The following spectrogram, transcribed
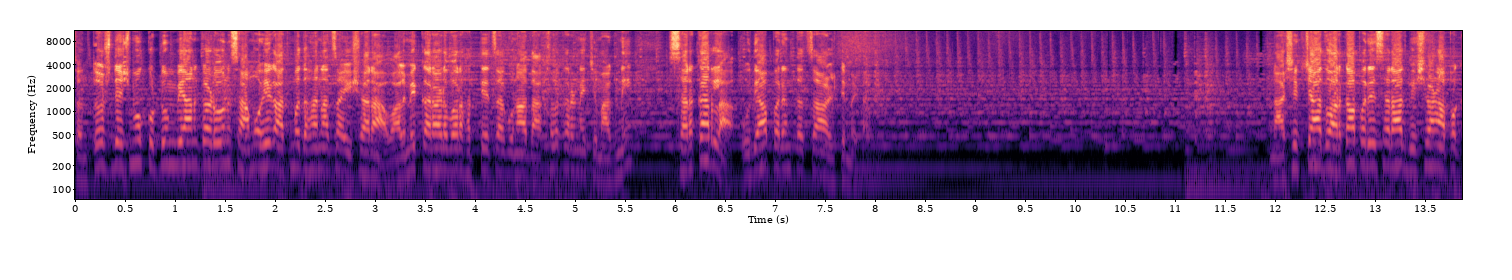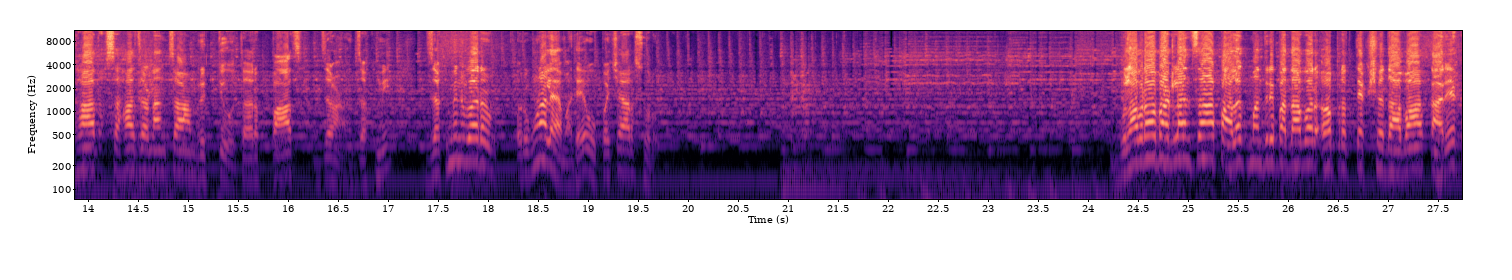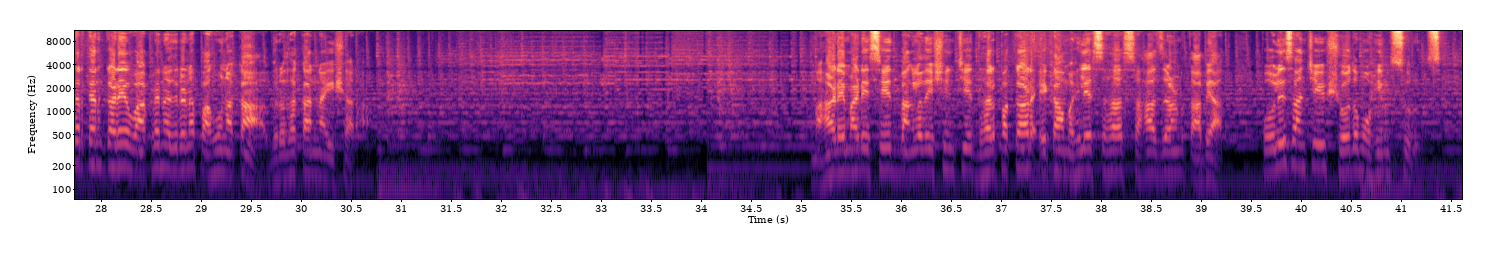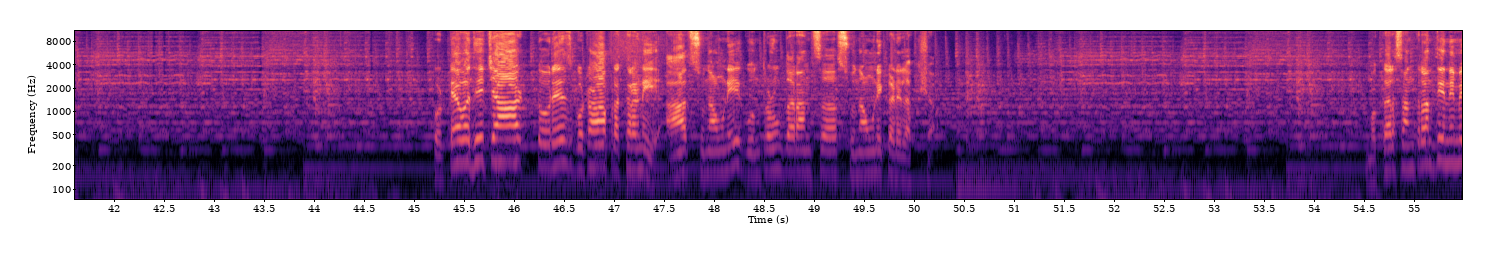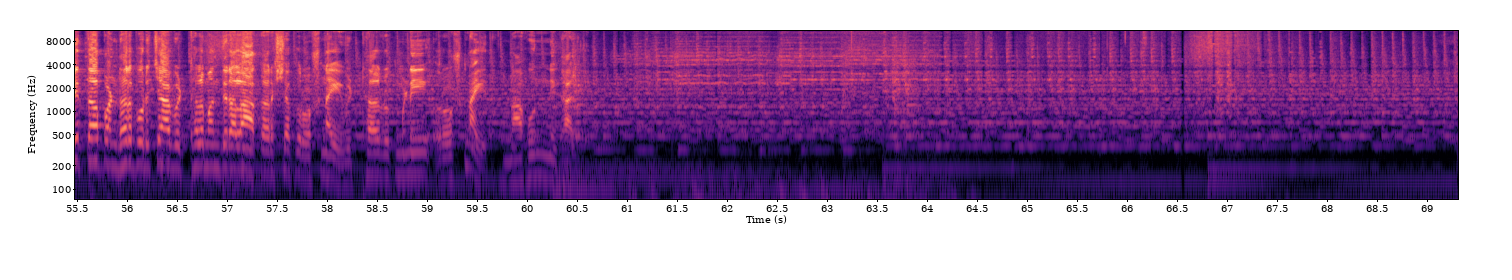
संतोष देशमुख कुटुंबियांकडून सामूहिक आत्मदहनाचा इशारा वाल्मिक कराडवर हत्येचा गुन्हा दाखल करण्याची मागणी सरकारला उद्यापर्यंतचा अल्टिमेटम. नाशिकच्या द्वारका परिसरात भीषण अपघात सहा जणांचा मृत्यू तर पाच जण जखमी. जखमींवर रुग्णालयामध्ये उपचार सुरू. गुलाबराव पाटलांचा पालकमंत्री पदावर अप्रत्यक्ष दावा कार्यकर्त्यांकडे वाकड्या नजरेनं पाहू नका विरोधकांना इशारा. महाडेमाडीसीत बांगलादेशींची धरपकड एका महिलेसह सहा जण ताब्यात. पोलिसांची शोध मोहीम सुरूच. कोट्यवधीच्या टोरेस घोटाळा प्रकरणी आज सुनावणी गुंतवणूकदारांचं सुनावणीकडे लक्ष. मकर संक्रांती निमित्त पंढरपूरच्या विठ्ठल मंदिराला आकर्षक रोषणाई. विठ्ठल रुक्मिणी रोषणाईत नाहून निघाले.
